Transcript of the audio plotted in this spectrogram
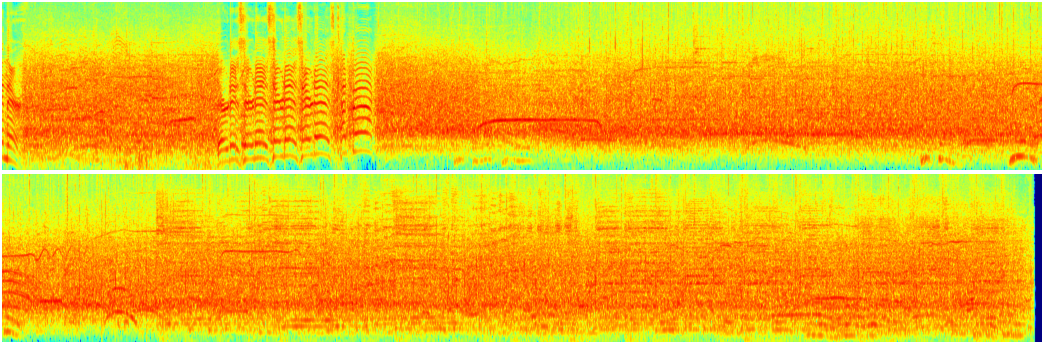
in there. There it is, there it is.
